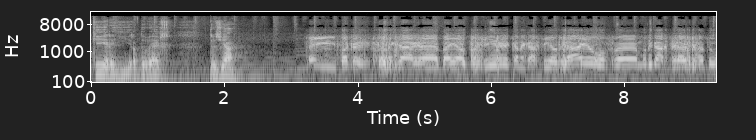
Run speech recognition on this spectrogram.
keren hier op de weg. Dus ja, Hey Bakker, kan ik daar eh, bij jou passeren? Kan ik achter jou draaien of eh, moet ik achteruit er naartoe?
